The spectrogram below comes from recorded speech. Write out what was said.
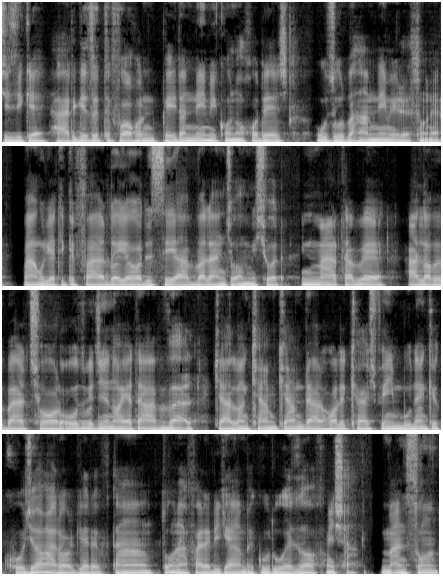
چیزی که هرگز اتفاق پیدا نمی‌کنه و خودش حضور به هم نمیرسونه. مأموریتی که فردای حادثه اول انجام می‌شد. این مرتبه علاوه بر چهار عضو جنایت اول که الان کم کم در حال کشف این بودن که کجا قرار گرفتن دو نفر دیگه هم به گروه اضاف میشن. منسون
